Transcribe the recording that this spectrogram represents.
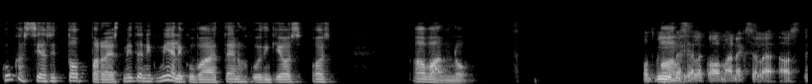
kuka siellä sitten toppareista, miten niin mielikuvaa, että Tenho kuitenkin olisi, olisi avannut mutta viimeisellä kolmanneksella asti.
